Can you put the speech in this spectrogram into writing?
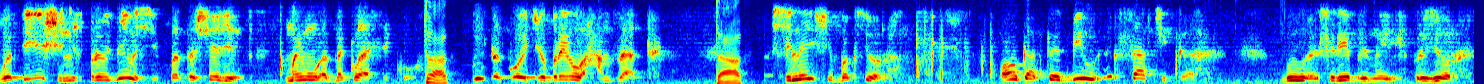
вопиющей несправедливости по отношению к моему однокласснику. Так. Был такой Джабраил Хамзат. Так. Сильнейший боксер. Он как-то бил Савчика, был серебряный призер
